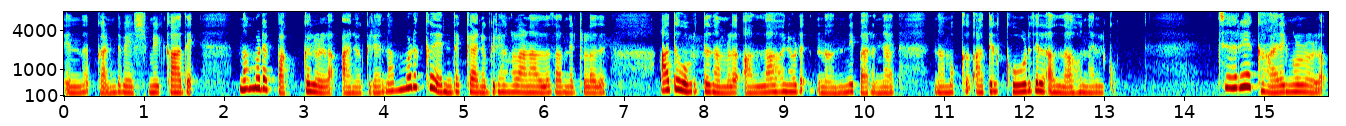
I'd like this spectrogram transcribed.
എന്ന് കണ്ട് വിഷമിക്കാതെ നമ്മുടെ പക്കലുള്ള അനുഗ്രഹം നമ്മൾക്ക് എന്തൊക്കെ അനുഗ്രഹങ്ങളാണ് അല്ല തന്നിട്ടുള്ളത് അത് ഓർത്ത് നമ്മൾ അള്ളാഹുവിനോട് നന്ദി പറഞ്ഞാൽ നമുക്ക് അതിൽ കൂടുതൽ അള്ളാഹു നൽകും. ചെറിയ കാര്യങ്ങളുള്ള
